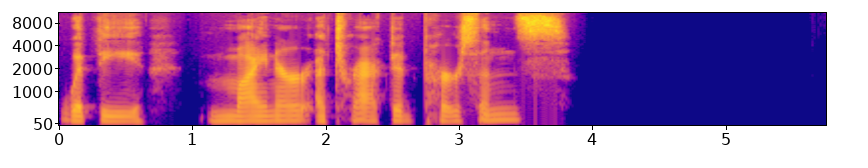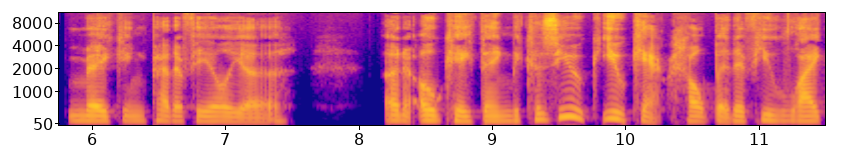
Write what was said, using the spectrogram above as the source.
with the minor attracted persons making pedophilia an okay thing because you you can't help it if you like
